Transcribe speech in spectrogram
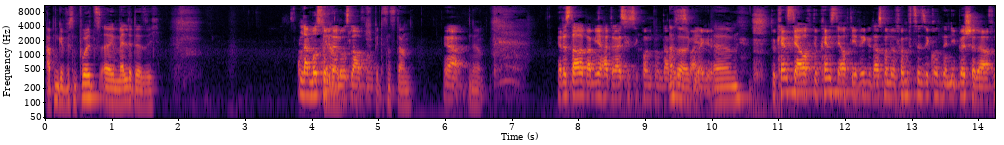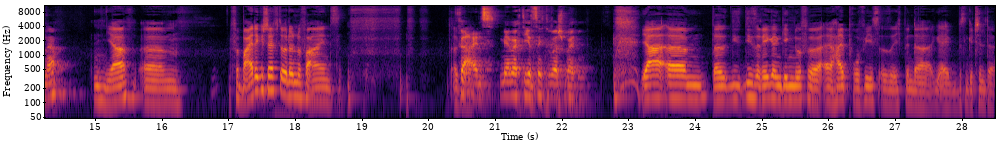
ab einem gewissen Puls äh, meldet er sich. Und dann musst du genau. wieder loslaufen. Spätestens dann. Ja. ja. Ja, das dauert bei mir halt 30 Sekunden und dann also, muss es okay. weitergehen. Ähm, du kennst ja auch, du kennst ja auch die Regel, dass man nur 15 Sekunden in die Büsche darf, ne? Ja, ähm, für beide Geschäfte oder nur für eins? Okay. Für eins. Mehr möchte ich jetzt nicht drüber sprechen. Ja, ähm, da, die, diese Regeln gingen nur für äh, Halbprofis, also ich bin da äh, ein bisschen gechillter.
